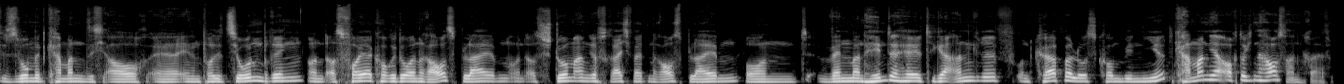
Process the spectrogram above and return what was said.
somit kann man sich auch äh, in Positionen bringen und aus Feuerkorridoren rausbleiben und aus Sturmangriffsreichweiten rausbleiben. Und wenn man hinterhältiger Angriff und körperlos kombiniert, kann man ja auch durch ein Haus angreifen.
